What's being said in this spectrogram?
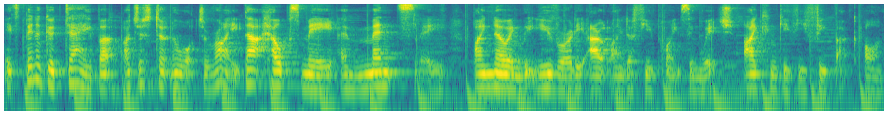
It's been a good day, but I just don't know what to write. That helps me immensely by knowing that you've already outlined a few points in which I can give you feedback on.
